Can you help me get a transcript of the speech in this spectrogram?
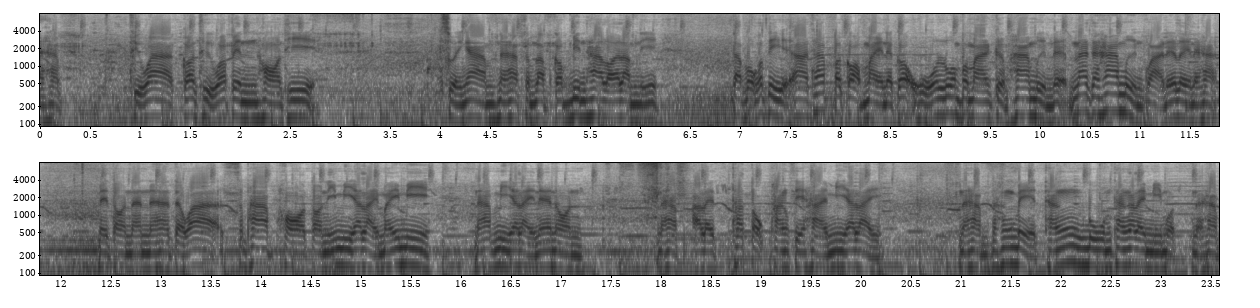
นะครับ ถือว่าก็ถือว่าเป็นฮอที่สวยงามนะครับสำหรับกอบบิน 500ลำนี้ แต่ปกติถ้าประกอบใหม่เนี่ยก็โอ้โหรวมประมาณเกือบ 50,000ได้น่าจะ 50,000 กว่าได้เลยนะฮะในตอนนั้นนะฮะแต่ว่าสภาพพอตอนนี้มีอะไรไหมมีนะครับมีอะไรแน่นอนนะครับอะไรถ้าตกพังเสียหายมีอะไรนะครับทั้งเบสทั้งบูมทั้งอะไรมีหมดนะครับ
